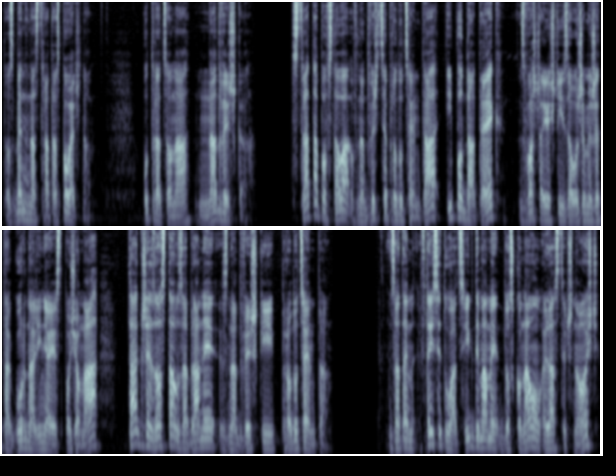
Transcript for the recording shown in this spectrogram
To zbędna strata społeczna. Utracona nadwyżka. Strata powstała w nadwyżce producenta i podatek, zwłaszcza jeśli założymy, że ta górna linia jest pozioma, także został zabrany z nadwyżki producenta. Zatem w tej sytuacji, gdy mamy doskonałą elastyczność,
